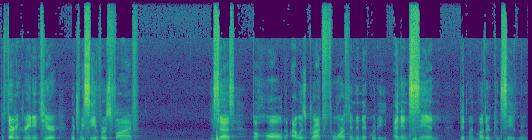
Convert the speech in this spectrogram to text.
The third ingredient here, which we see in verse 5, he says, Behold, I was brought forth in iniquity, and in sin did my mother conceive me.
